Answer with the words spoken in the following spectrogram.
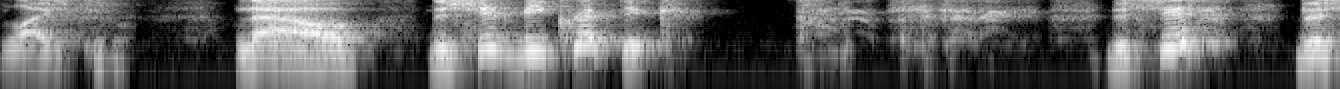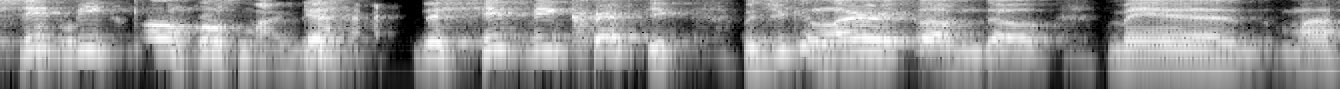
Life. Now, the shit be cryptic. the shit, the shit be Oh my god. the, the shit be cryptic, but you can learn something though. Man, my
